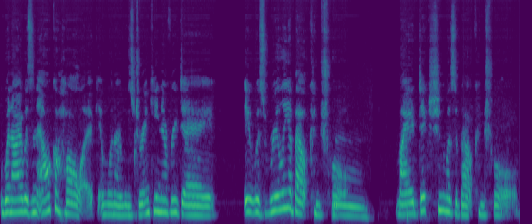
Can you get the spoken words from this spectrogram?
when I was an alcoholic and when I was drinking every day, it was really about control. Mm. My addiction was about control.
